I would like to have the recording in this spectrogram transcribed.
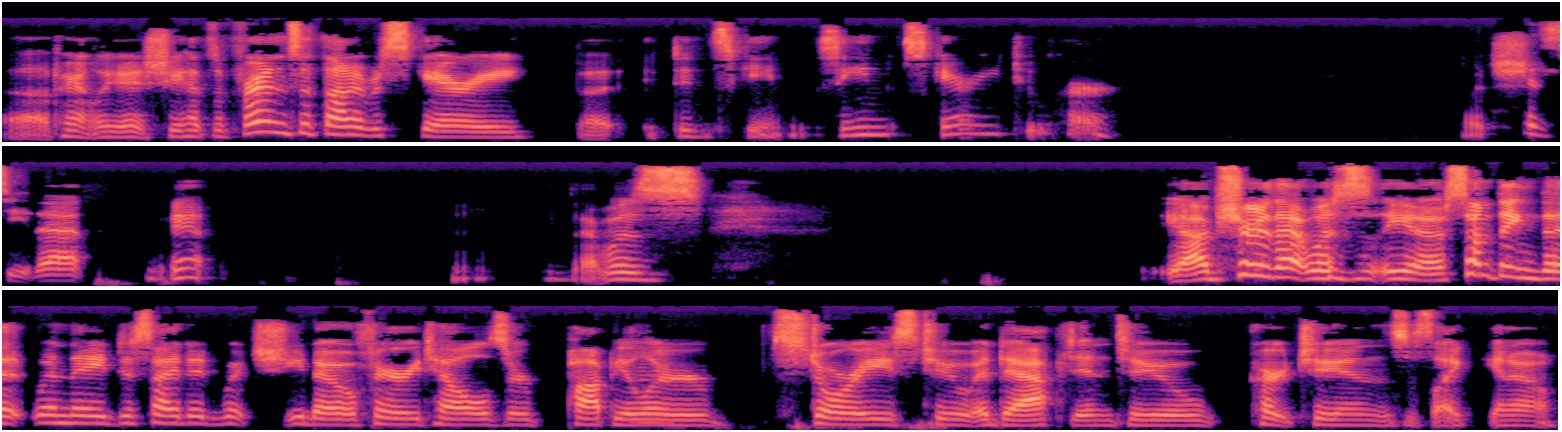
Uh, apparently, she had some friends that thought it was scary, but it did seem seem scary to her. Which Should see that. yeah that was yeah i'm sure that was you know something that when they decided which you know fairy tales or popular stories to adapt into cartoons it's like you know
